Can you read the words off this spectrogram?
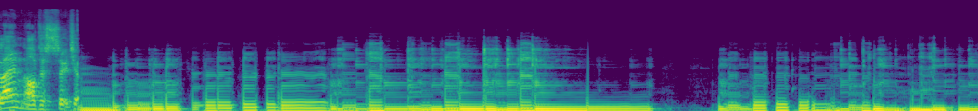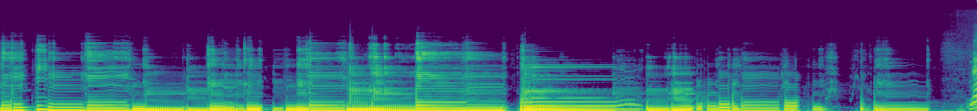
playing. I'll just switch it.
